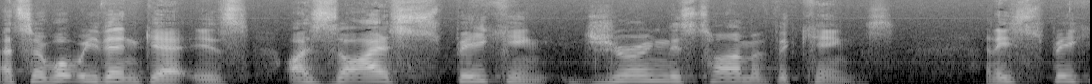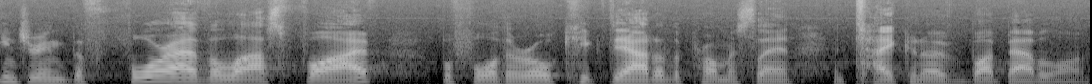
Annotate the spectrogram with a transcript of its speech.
And so what we then get is Isaiah speaking during this time of the kings. And he's speaking during the four out of the last five before they're all kicked out of the promised land and taken over by Babylon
